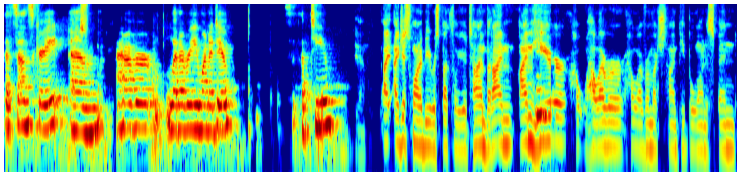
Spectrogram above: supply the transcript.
That sounds great. Um, however, whatever you want to do, it's up to you. Yeah, I, I just want to be respectful of your time, but I'm I'm here. However, however much time people want to spend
